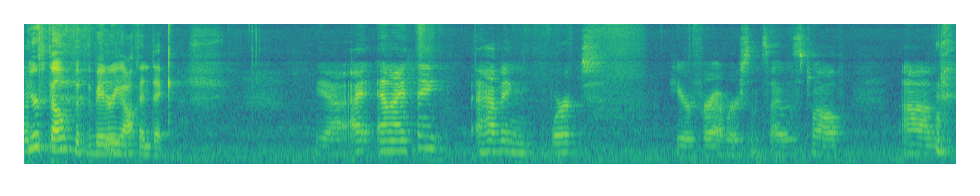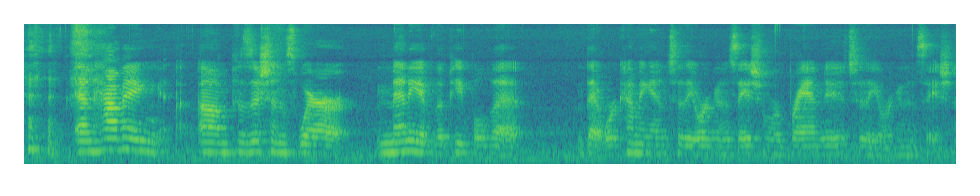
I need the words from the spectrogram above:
you're felt with very authentic. Yeah, I, and I think having worked here forever since I was 12, um, and having um, positions where many of the people that that were coming into the organization were brand new to the organization.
